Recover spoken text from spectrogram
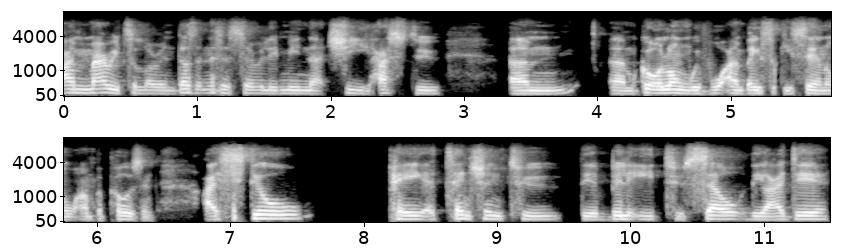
i'm married to lauren doesn't necessarily mean that she has to um, um, go along with what i'm basically saying or what i'm proposing. I still pay attention to the ability to sell the idea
